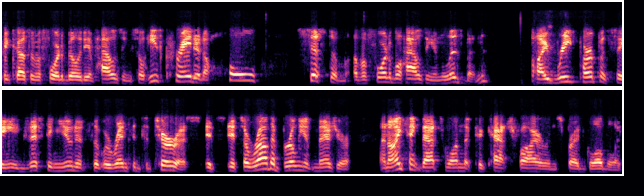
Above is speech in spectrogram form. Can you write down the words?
because of affordability of housing. So he's created a whole system of affordable housing in Lisbon by repurposing existing units that were rented to tourists. It's it's a rather brilliant measure, and I think that's one that could catch fire and spread globally.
